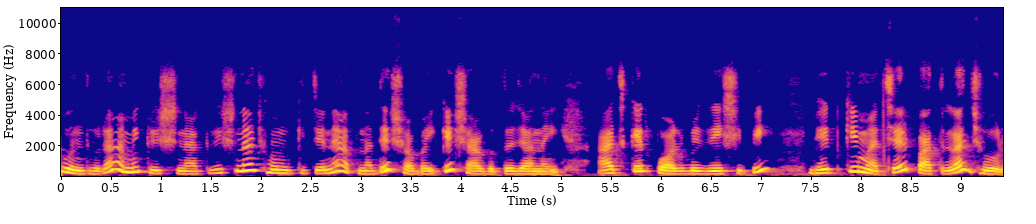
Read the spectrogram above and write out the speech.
বন্ধুরা, আমি কৃষ্ণা। কৃষ্ণাজ হোম কিচেনে আপনাদের সবাইকে স্বাগত জানাই। আজকের পর্বের রেসিপি ভেটকি মাছের পাতলা ঝোল।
